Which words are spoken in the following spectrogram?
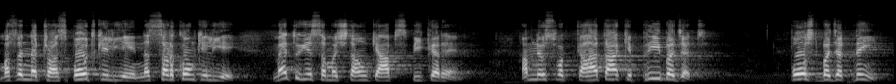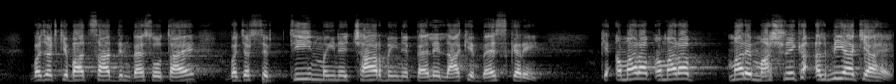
मतलब न ट्रांसपोर्ट के लिए, न सड़कों के लिए, मैं तो ये समझता हूँ कि आप स्पीकर हैं। हमने उस वक्त कहा था कि प्री बजट पोस्ट बजट नहीं। बजट के बाद सात दिन बहस होता है बजट से तीन महीने, चार महीने पहले ला के बहस करें कि हमारा हमारा, हमारे माशरे का अलमिया क्या है?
